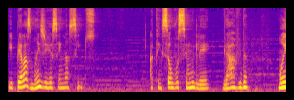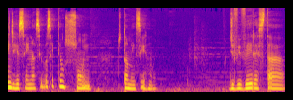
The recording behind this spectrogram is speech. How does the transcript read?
e pelas mães de recém-nascidos. Atenção, você mulher grávida, mãe de recém-nascido, você que tem um sonho de também ser mãe. De viver esta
